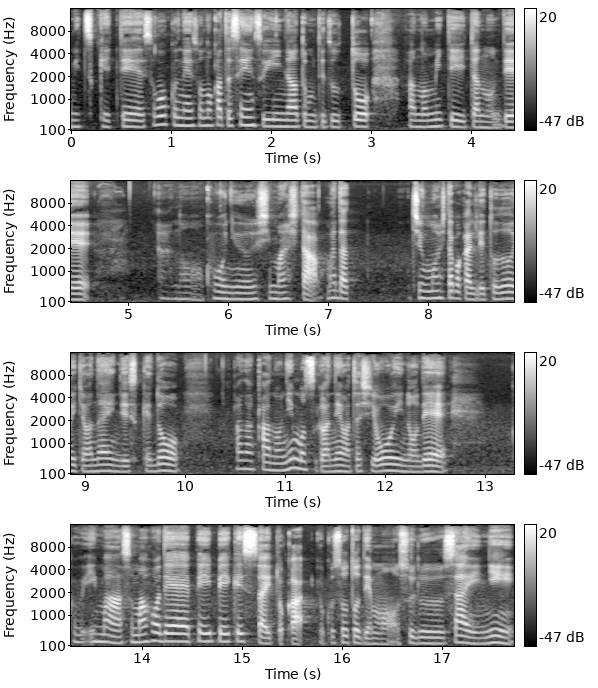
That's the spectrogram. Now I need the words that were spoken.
見つけてすごくねその方センスいいなと思ってずっとあの見ていたのであの購入しました。まだ注文したばかりで届いてはないんですけどなかなかの荷物がね私多いので今スマホで PayPay 決済とかよく外でもする際に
